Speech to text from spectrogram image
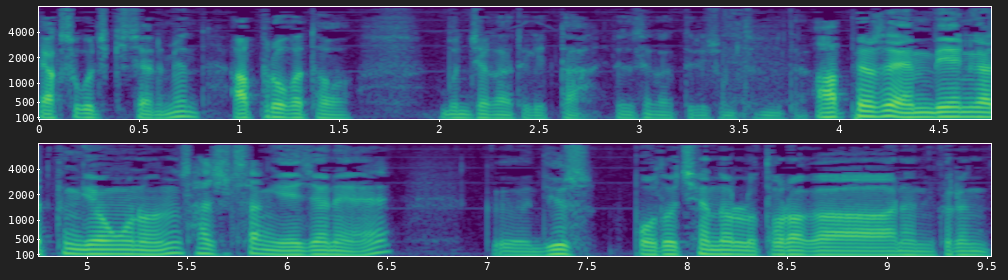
약속을 지키지 않으면 앞으로가 더 문제가 되겠다 이런 생각들이 좀 듭니다. 앞에서 MBN 같은 경우는 사실상 예전에 그 뉴스 보도 채널로 돌아가는 그런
